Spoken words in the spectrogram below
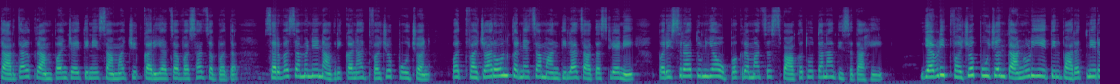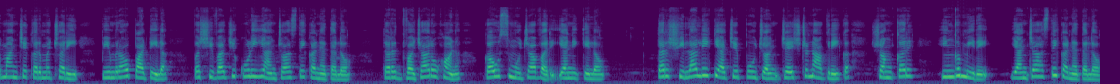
तारदाळ ग्रामपंचायतीने सामाजिक कार्याचा वसा जपत सर्वसामान्य नागरिकांना ध्वजपूजन व ध्वजारोहण करण्याचा मान दिला जात असल्याने परिसरातून या उपक्रमाचं स्वागत होताना दिसत आहे. यावेळी ध्वजपूजन दानोळी येथील भारत निर्माणचे कर्मचारी भीमराव पाटील व शिवाजी कुळी यांच्या हस्ते करण्यात आलं. तर ध्वजारोहण गौस मुजावर यांनी केलं. तर शिलालेख याचे पूजन ज्येष्ठ नागरिक शंकर हिंगमिरे यांच्या हस्ते करण्यात आलं.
